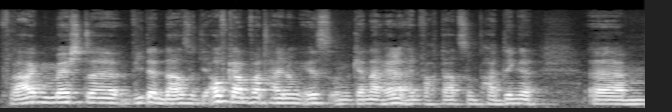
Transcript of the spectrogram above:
fragen möchte, wie denn da so die Aufgabenverteilung ist und generell einfach dazu ein paar Dinge ähm,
